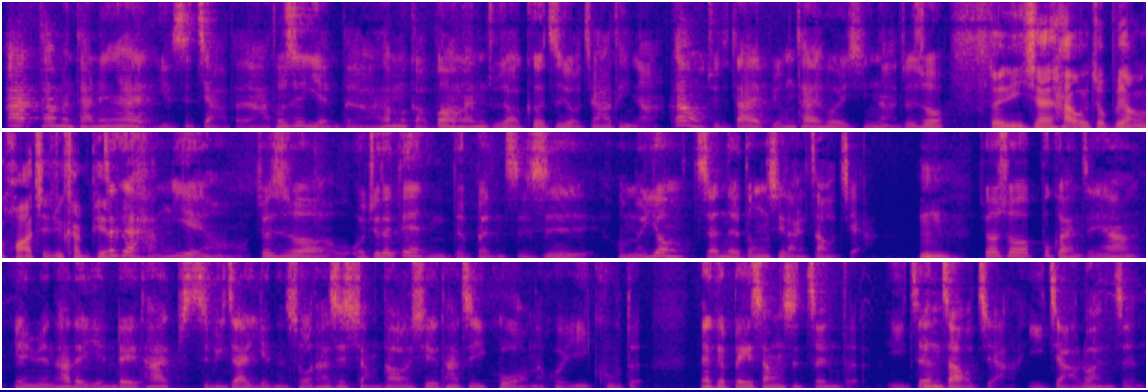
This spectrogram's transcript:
啊，他们谈恋爱也是假的啊，都是演的啊。他们搞不好男女主角各自有家庭啊。但我觉得大家也不用太灰心啊，就是说，对你现在害我就不想花钱去看片。这个行业哦，就是说，我觉得电影的本质是我们用真的东西来造假。嗯，就是说，不管怎样，演员他的眼泪，他势必在演的时候，他是想到一些他自己过往的回忆，哭的那个悲伤是真的，以真造假，以假乱真，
